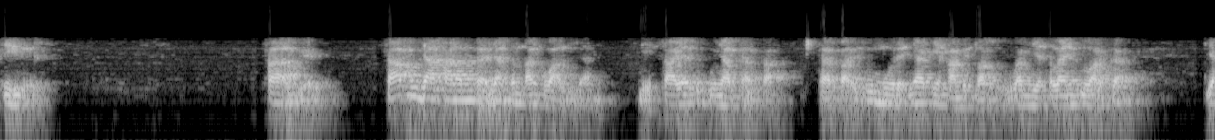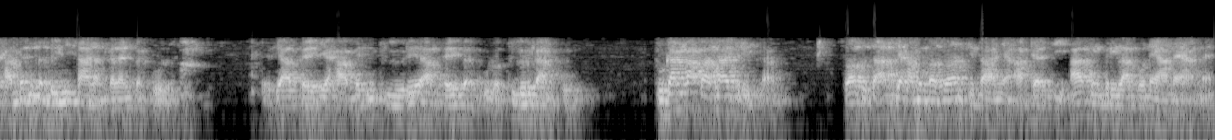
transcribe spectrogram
sihir. Paham ya? Saya punya sangat banyak tentang kewalian. Ya, saya itu punya bapak. Bapak itu muridnya Ki Hamid Pasuruan, ya selain keluarga. Ki Hamid lebih sanat kalian berkulo. Jadi Abai Ki Hamid itu dulurnya Abai berkulo, dulur kampung. Bukan apa saya cerita. Suatu saat Ki Hamid Pasuruan ditanya, ada si A yang perilakunya aneh-aneh.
